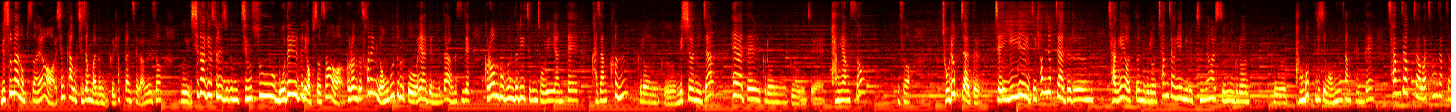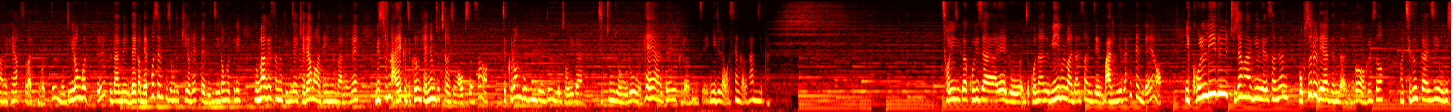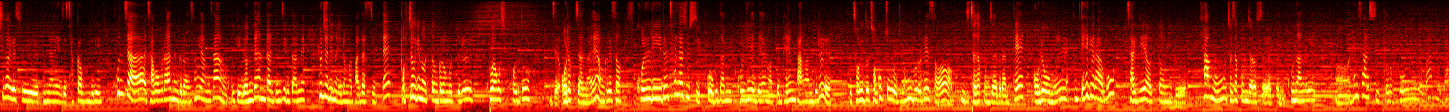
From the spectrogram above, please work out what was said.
미술만 없어요. 신탁으로 지정받은 그 협단체가. 그래서 그 시각예술에 지금 징수 모델들이 없어서 그런 더 선행 연구들을 또 해야 됩니다. 그래서 이제 그런 부분들이 지금 저희한테 가장 큰 그런 그 미션이자 해야 될 그런 그 이제 방향성. 그래서 조력자들, 제2의 이제 협력자들은 자기의 어떤 그런 창작 행위를 증명할 수 있는 그런 그 방법들이 지금 없는 상태인데 창작자와 창작자 간의 계약서 같은 것들 뭐 이런 것들 그 다음에 내가 몇 퍼센트 정도 기여를 했다든지 이런 것들이 음악에서는 굉장히 계량화가 돼 있는 반면에 미술은 아예 그제 그런 개념 조차가 지금 없어서 이제 그런 부분들도 뭐 저희가 집중적으로 해야 될 그런 이제 일이라고 생각을 합니다. 저희가 권리자의 그 이제 고난을 위임을 받아서 이제 많은 일을 할 텐데요. 이 권리를 주장하기 위해서는 목소리를 내야 된다는 거. 그래서 지금까지 우리 시각예술 분야의 이제 작가분들이 혼자 작업을 하는 그런 성향상 이렇게 연대한다든지 그다음에 표절이나 이런 걸 받았을 때 법적인 어떤 그런 것들을 구하고 싶어도 이제 어렵잖아요. 그래서 권리를 찾아줄 수 있고 그다음에 권리에 대한 어떤 대응 방안들을 저희도 적극적으로 좀 홍보를 해서 저작권자들한테 어려움을 함께 해결하고 자기의 어떤 그 향후 저작권자로서의 어떤 고난을 어, 행사할 수 있도록 도우려고 합니다.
